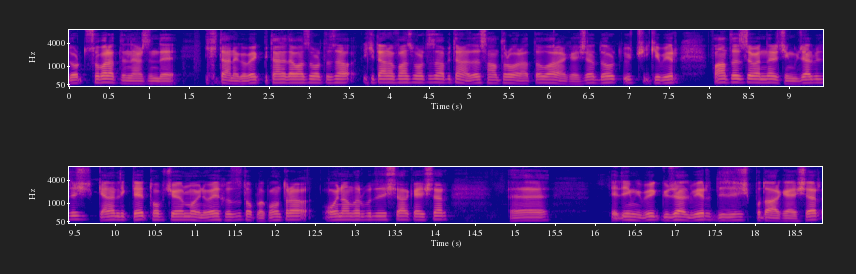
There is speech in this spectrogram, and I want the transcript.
4 sobar hattının arasında 2 tane göbek, bir tane defans orta saha, 2 tane ofans orta saha, bir tane de santrafor hattı var arkadaşlar. 4 3 2 1 fantezi sevenler için güzel bir diziş. Genellikle top çevirme oyunu ve hızlı topla kontra oynanır bu dizilişte arkadaşlar. Ee, dediğim gibi güzel bir diziliş bu da arkadaşlar.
